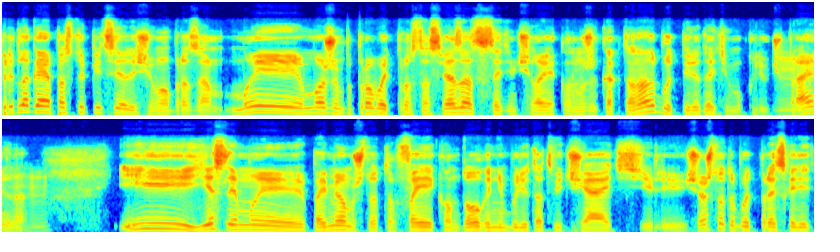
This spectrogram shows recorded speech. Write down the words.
предлагаю поступить следующим образом. Мы можем попробовать просто связаться с этим человеком, уже как-то надо будет передать ему ключ, Мгм, правильно? И если мы поймем, что это фейк, он долго не будет отвечать или еще что-то будет происходить,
